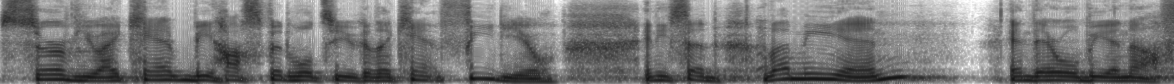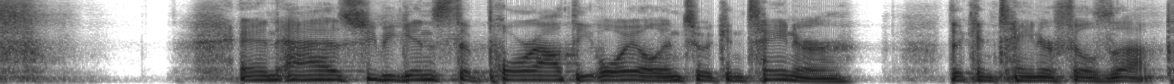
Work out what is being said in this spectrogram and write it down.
serve you. I can't be hospitable to you because I can't feed you." And he said, "Let me in, and there will be enough." And as she begins to pour out the oil into a container, the container fills up.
